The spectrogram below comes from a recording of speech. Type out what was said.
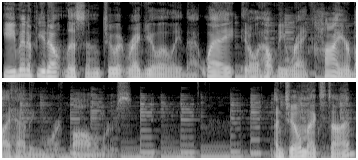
Even if you don't listen to it regularly that way, it'll help me rank higher by having more followers. Until next time,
